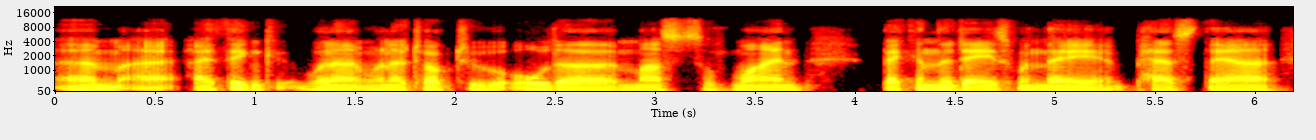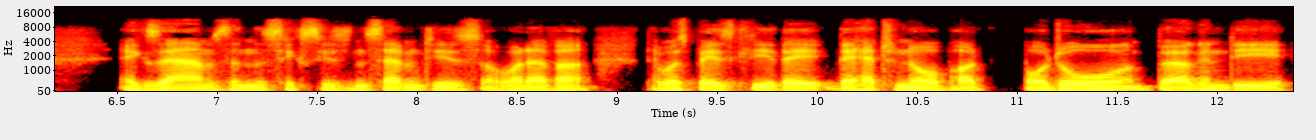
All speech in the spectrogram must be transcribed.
Um, I, I, think when I when I talk to older masters of wine, back in the days when they passed their exams in the 60s and 70s or whatever. There was basically they they had to know about Bordeaux, Burgundy,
